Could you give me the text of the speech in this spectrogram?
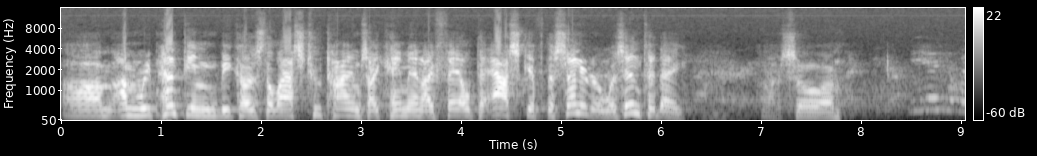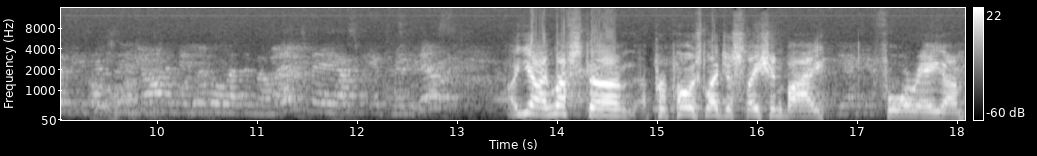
Um, I'm repenting because the last two times I came in, I failed to ask if the senator was in today. Uh, so, um, uh, yeah, I left uh, proposed legislation by for a um,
